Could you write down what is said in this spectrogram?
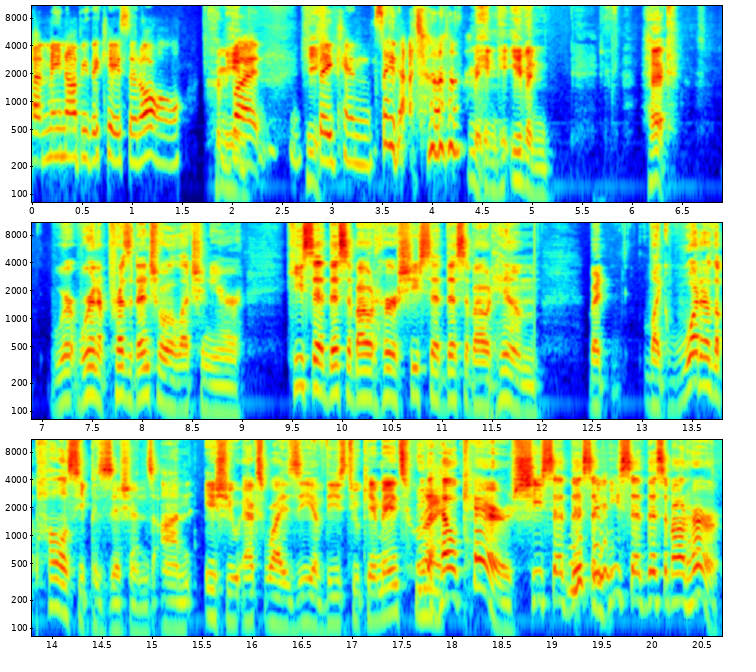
that may not be the case at all I mean, but he- they can say that I mean, even heck, we're we're in a presidential election year. He said this about her. She said this about him. But like, what are the policy positions on issue X, Y, Z of these two campaigns? Who the hell cares? She said this, and he said this about her.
